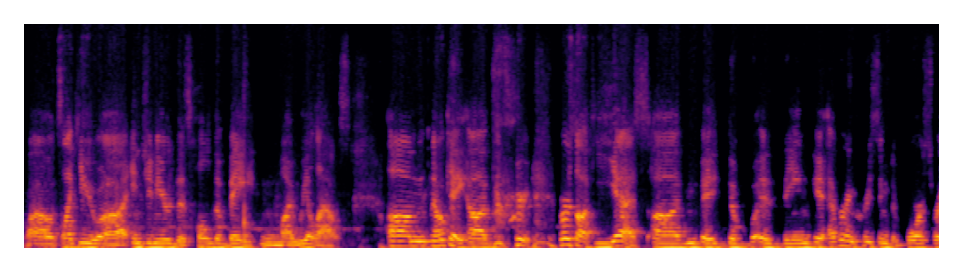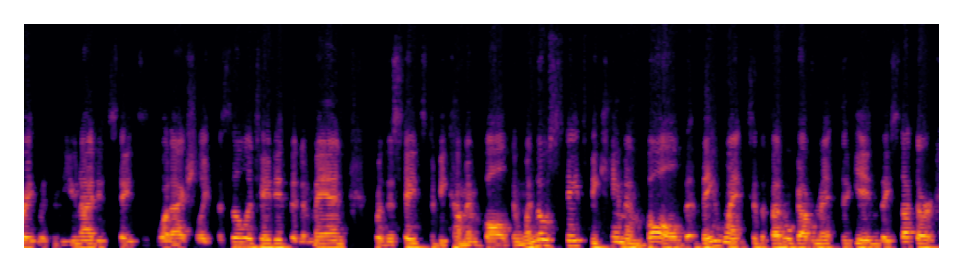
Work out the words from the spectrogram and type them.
Wow, it's like you uh, engineered this whole debate in my wheelhouse. Um, okay, uh, first off, yes, uh, the ever increasing divorce rate within the United States is what actually facilitated the demand for the states to become involved. And when those states became involved, they went to the federal government again. They stuck their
